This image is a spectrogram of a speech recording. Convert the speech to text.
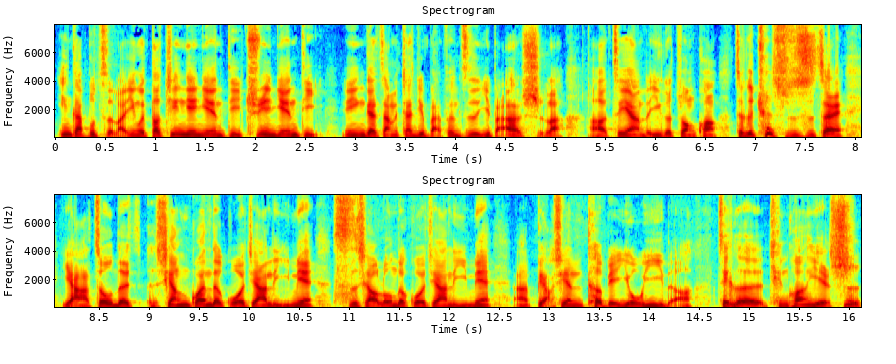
应该不止了，因为到今年年底，去年年底。应该涨了将近百分之一百二十了啊，这样的一个状况，这个确实是在亚洲的相关的国家里面，四小龙的国家里面啊，表现特别优异的啊，这个情况也是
